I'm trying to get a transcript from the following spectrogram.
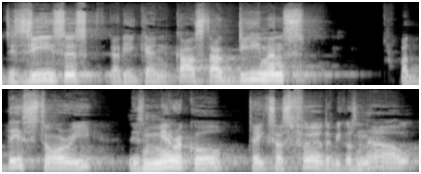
diseases, that he can cast out demons, but this story, this miracle, takes us further because now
